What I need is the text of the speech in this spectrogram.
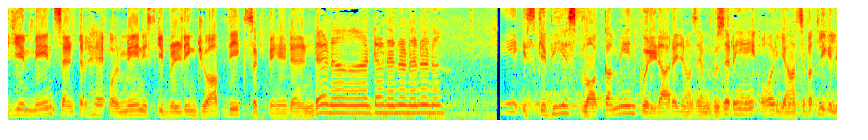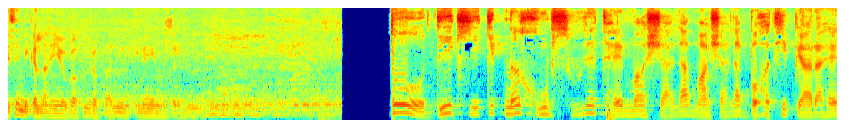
ये मेन सेंटर है और मेन इसकी बिल्डिंग जो आप देख सकते हैं। डन डन ये इसके भी इस ब्लॉक का मेन कॉरिडार है जहाँ से हम गुजर रहे हैं और यहाँ से पतली गली से निकलना ही होगा। मेरा रहे निकले तो देखिए कितना खूबसूरत है, माशाल्लाह माशाल्लाह, बहुत ही प्यारा है।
